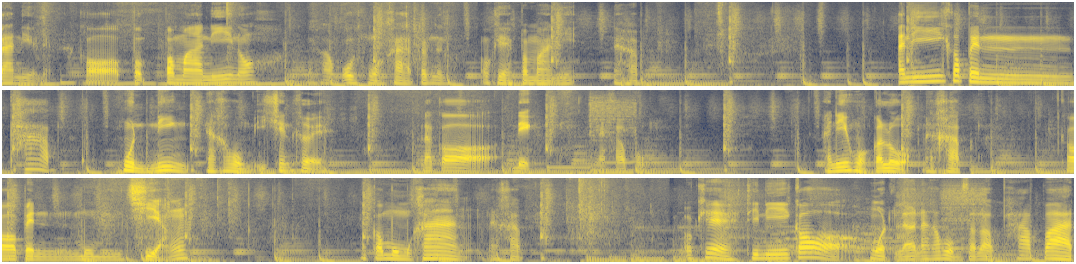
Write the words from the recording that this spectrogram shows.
ด้านนี้เนี่ยก็ประประมาณนี้เนาะนะครับโอ้ยหัวขาดแป๊บนึงโอเค ประมาณนี้นะครับ อันนี้ก็เป็นภาพหุ่นนิ่งนะครับผมอีกเช่นเคย แล้วก็เด็กนะครับผมอันนี้หัวกะโหลกนะครับ ก็เป็นมุมเฉียง แล้วก็มุมข้างนะครับ โอเค ทีนี้ก็หมดแล้วนะครับผมสำหรับภาพวาด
